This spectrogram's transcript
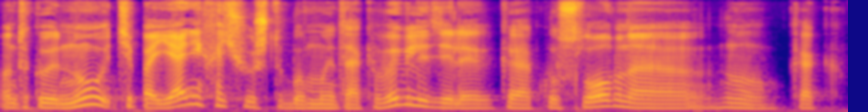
Он такой, ну, типа, я не хочу, чтобы мы так выглядели, как условно, ну, как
